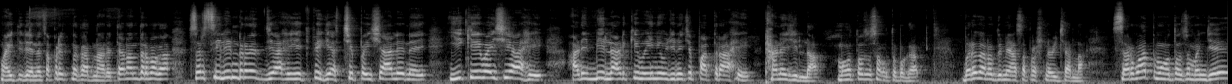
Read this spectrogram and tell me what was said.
माहिती देण्याचा प्रयत्न करणार आहे. त्यानंतर बघा सर सिलेंडर जे आहे एच पी गॅसचे पैसे आले नाही ई के वाय सी आहे आणि मी लाडकी बहीण योजनेचे पात्र आहे ठाणे जिल्हा. महत्त्वाचं सांगतो बघा. बरं झालं तुम्ही असा प्रश्न विचारला. सर्वात महत्त्वाचं म्हणजे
